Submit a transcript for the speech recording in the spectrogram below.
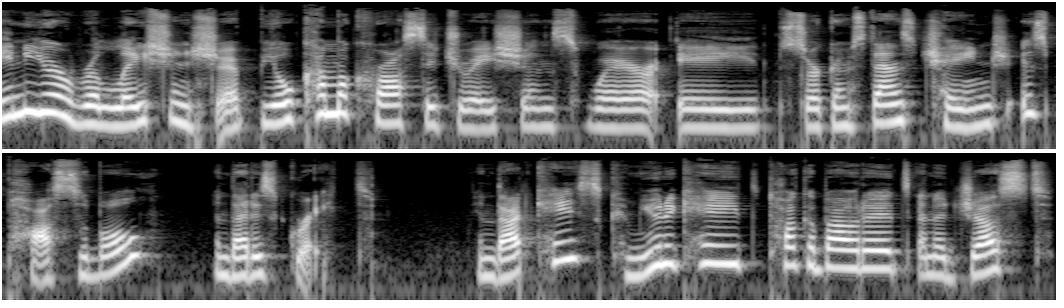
in your relationship, you'll come across situations where a circumstance change is possible, and that is great. In that case, communicate, talk about it, and adjust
